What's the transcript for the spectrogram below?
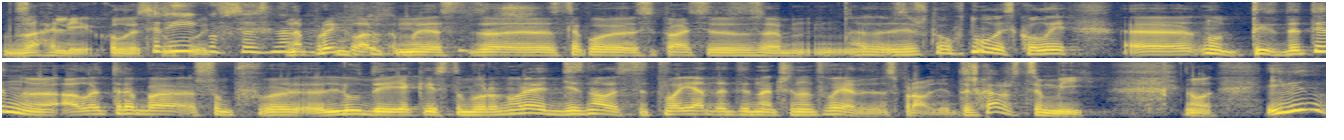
взагалі, коли Сергійко все знає. Наприклад, ми з, з такою ситуацією зіштовхнулись, коли е, ну, ти з дитиною, але треба, щоб е, люди, які з тобою розмовляють, дізналися, це твоя дитина чи не твоя дитина. Справді, ти ж кажеш, це мій. От. І він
